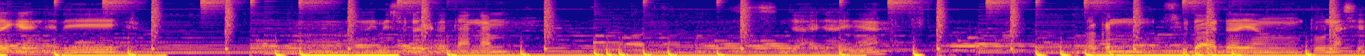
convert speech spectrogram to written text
baik ya. Jadi eh, ini sudah kita tanam jahe-jahenya bahkan sudah ada yang tunas ya?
